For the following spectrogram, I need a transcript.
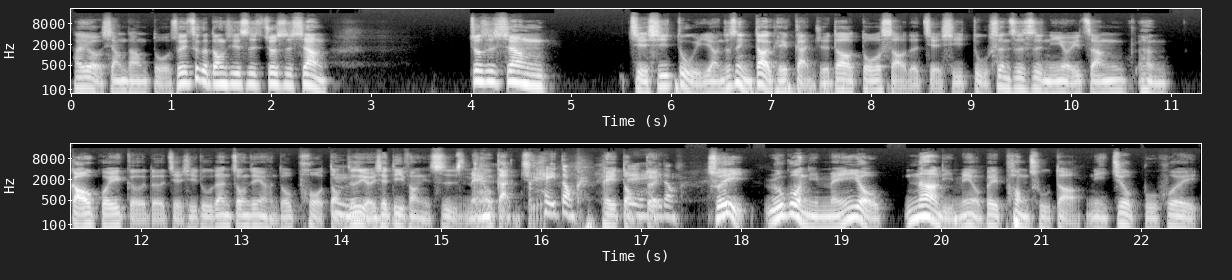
它又有相当多，所以这个东西是就是像，就是像。解析度一样，就是你到底可以感觉到多少的解析度，甚至是你有一张很高规格的解析度，但中间有很多破洞，嗯，就是有一些地方你是没有感觉。黑洞，黑洞，对，黑洞。所以如果你没有那里没有被碰触到，你就不会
